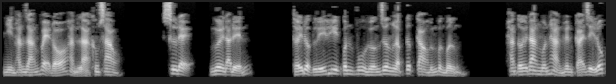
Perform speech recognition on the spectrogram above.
nhìn hắn dáng vẻ đó hẳn là không sao. Sư đệ, ngươi đã đến. Thấy được lý hy quân, vu hướng dương lập tức cao hứng mừng mừng hắn tới đang muốn hàn huyên cái gì lúc,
